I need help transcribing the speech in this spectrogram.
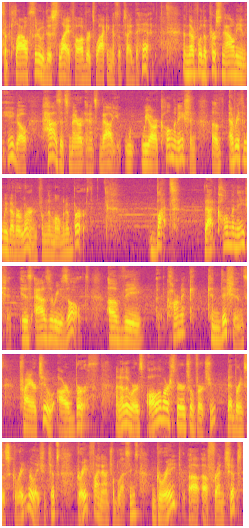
to plow through this life, however it's whacking us upside the head. And therefore the personality and ego has its merit and its value. We are a culmination of everything we've ever learned from the moment of birth. But that culmination is as a result of the karmic conditions prior to our birth. In other words, all of our spiritual virtue that brings us great relationships, great financial blessings, great uh, uh, friendships,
